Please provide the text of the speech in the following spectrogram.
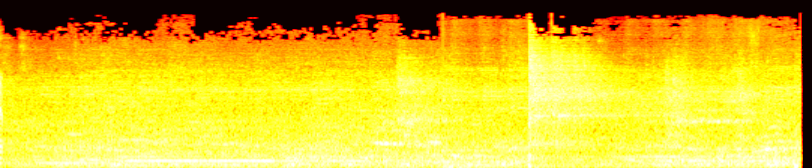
Yep.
